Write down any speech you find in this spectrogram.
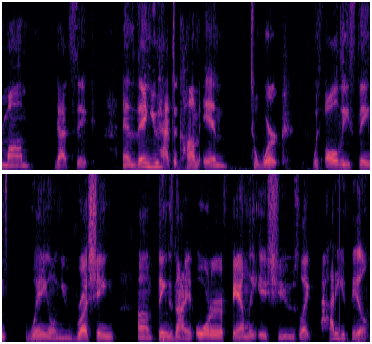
mom got sick and then you had to come in to work with all these things weighing on you, rushing, um, things not in order, family issues, like how do you feel?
